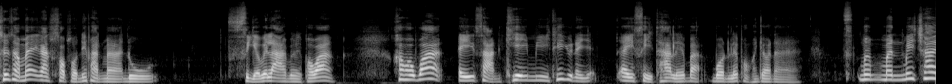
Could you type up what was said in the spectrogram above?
ซึ่งทำให้การสอบสวนที่ผ่านมาดู เสียเวลาไปเลย เพราะว่าเขาพบว่าไอสารเคมีที่อยู่ในไอสีทาเล็บอะบนเล็บของขยอนา มันมันไม่ใช่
